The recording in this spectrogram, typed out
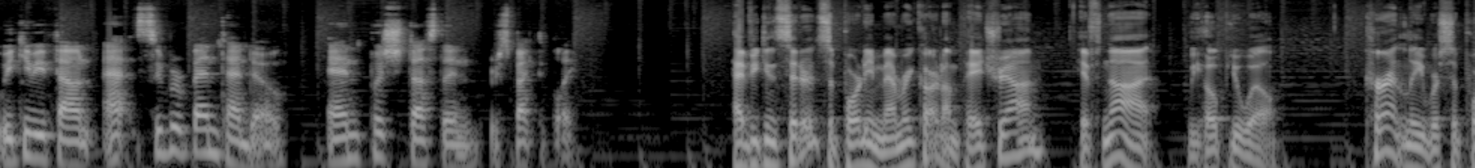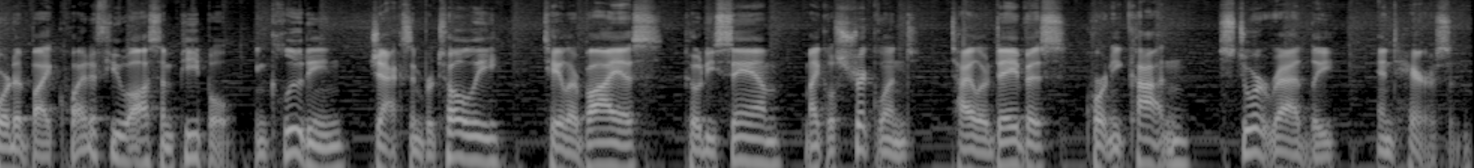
we can be found at Super Bentendo and Push Dustin, respectively. Have you considered supporting Memory Card on Patreon? If not, we hope you will. Currently, we're supported by quite a few awesome people, including Jackson Bertoli, Taylor Bias, Cody Sam, Michael Strickland, Tyler Davis, Courtney Cotton, Stuart Radley, and Harrison.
